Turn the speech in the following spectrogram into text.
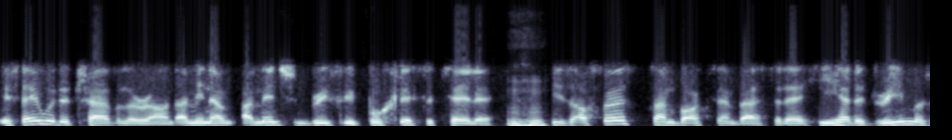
if they were to travel around, I mean, I, I mentioned briefly Bukhle Setele. Mm-hmm. He's our first Sunbox ambassador. He had a dream of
